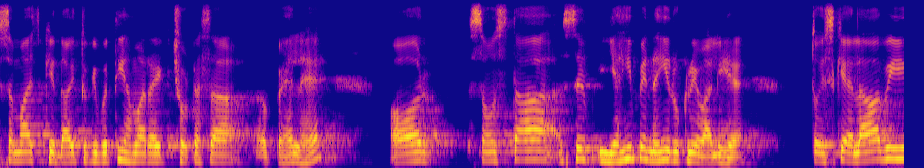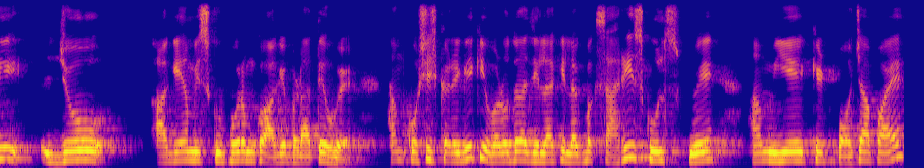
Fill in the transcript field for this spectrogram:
समाज के दायित्व के प्रति हमारा एक छोटा सा पहल है और संस्था सिर्फ़ यहीं पे नहीं रुकने वाली है। तो इसके अलावा भी जो आगे हम इस उपक्रम को आगे बढ़ाते हुए हम कोशिश करेंगे कि वडोदरा जिला की लगभग सारी स्कूल्स में हम ये किट पहुँचा पाए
